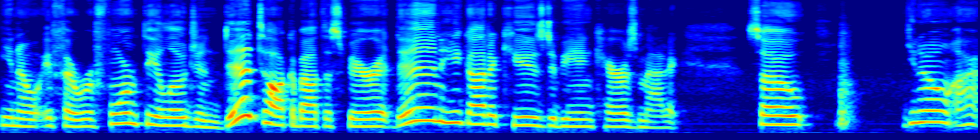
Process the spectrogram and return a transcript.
you know, if a Reformed theologian did talk about the Spirit, then he got accused of being charismatic. So, you know, I,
